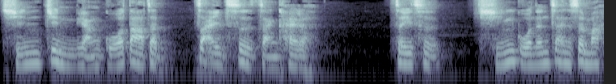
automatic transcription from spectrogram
秦晋两国大战再次展开了，这一次秦国能战胜吗？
